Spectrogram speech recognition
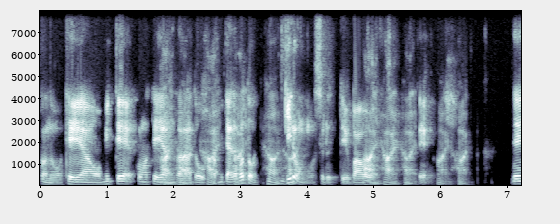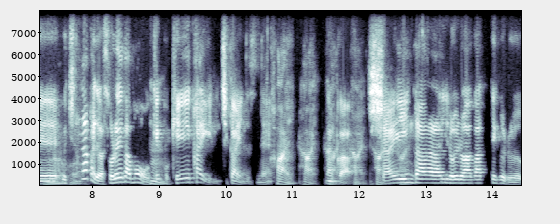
その提案を見て、この提案がどうかみたいなことを議論をするっていう場を作って、で、うちの中ではそれがもう結構経営会議に近いんですね。はい、はい。なんか、社員がいろいろ上がってくる、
